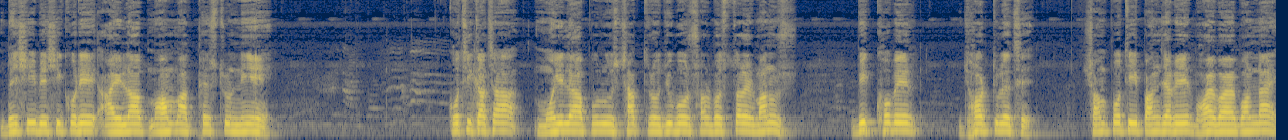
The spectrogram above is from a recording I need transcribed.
বেশি বেশি করে আই লাভ মোহাম্মদ ফেস্টুন নিয়ে কচিকাঁচা মহিলা, পুরুষ, ছাত্র, যুব, সর্বস্তরের মানুষ বিক্ষোভের ঝড় তুলেছে। সম্প্রতি পাঞ্জাবের ভয়াবহ বন্যায়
